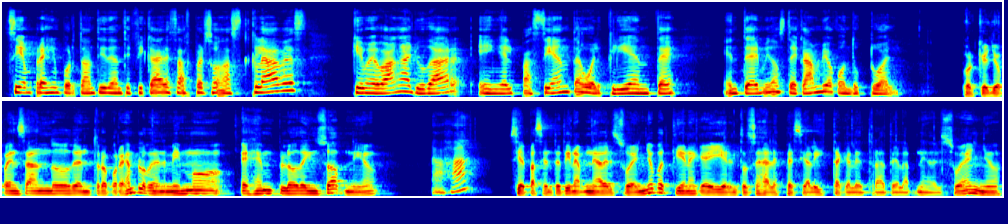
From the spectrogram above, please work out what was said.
Siempre es importante identificar esas personas claves que me van a ayudar en el paciente o el cliente en términos de cambio conductual. Porque yo pensando dentro, por ejemplo, en el mismo ejemplo de insomnio, si el paciente tiene apnea del sueño, pues tiene que ir entonces al especialista que le trate la apnea del sueño.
